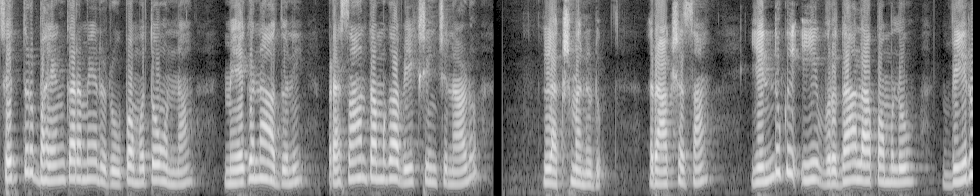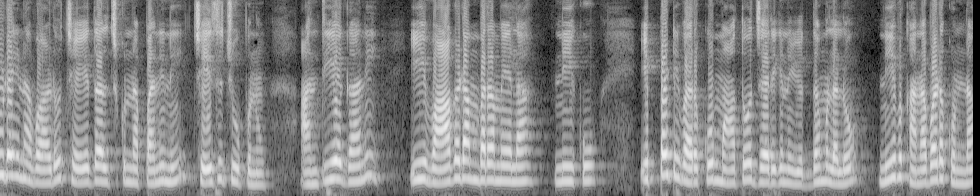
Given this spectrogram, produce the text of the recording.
శత్రు భయంకరమైన రూపముతో ఉన్న మేఘనాథుని ప్రశాంతముగా వీక్షించినాడు లక్ష్మణుడు. రాక్షస ఎందుకు ఈ వృధాలాపములు వీరుడైన వాడు చేయదలుచుకున్న పనిని చేసి చూపును? అంతేగాని ఈ వాగడంబరమేలా నీకు? ఇప్పటి వరకు మాతో జరిగిన యుద్ధములలో నీవు కనబడకుండా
